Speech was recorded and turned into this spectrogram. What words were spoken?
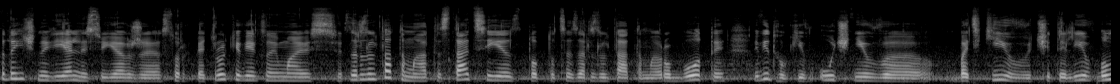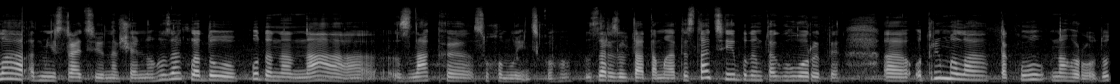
Педагогічною діяльністю я вже 45 років як займаюся. За результатами атестації, тобто це за результатами роботи, відгуків учнів, е, батьків, вчителів, була адміністрацією навчального закладу подана на знак е, Сухомлинського. За результатами атестації, будемо так говорити, е, отримала таку нагороду.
